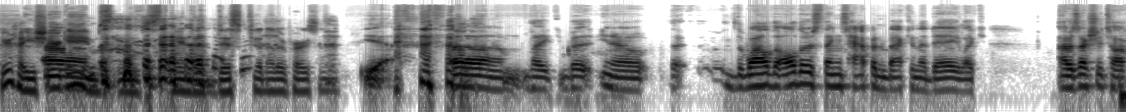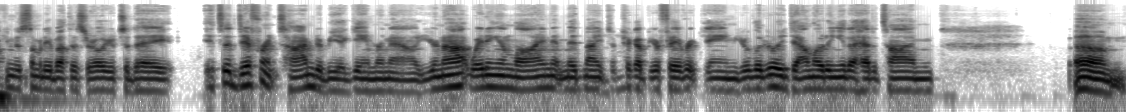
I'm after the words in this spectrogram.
Here's how you share um, games. And hand a disc to another person. Yeah, um, like, but you know, the, the while the, all those things happened back in the day, like, I was actually talking to somebody about this earlier today. It's a different time to be a gamer now. You're not waiting in line at midnight to pick up your favorite game. You're literally downloading it ahead of time. Um,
